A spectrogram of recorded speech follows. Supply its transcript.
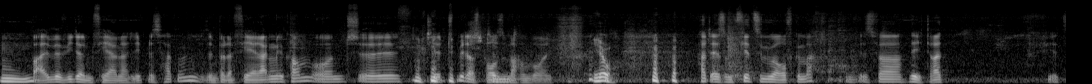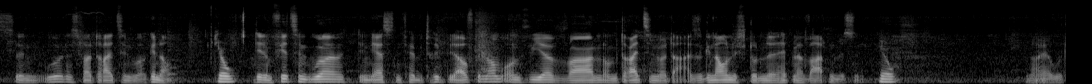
Mhm. weil wir wieder ein Fährenerlebnis hatten. Wir sind bei der Fähre angekommen und äh, die hat Mittagspause machen wollen. Jo. Hat erst um 14 Uhr aufgemacht. Es war, nee, 13, 14 Uhr, das war 13 Uhr, genau. Jo. Hat um 14 Uhr den ersten Fährbetrieb wieder aufgenommen und wir waren um 13 Uhr da. Also genau eine Stunde hätten wir warten müssen. Jo. Naja gut,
